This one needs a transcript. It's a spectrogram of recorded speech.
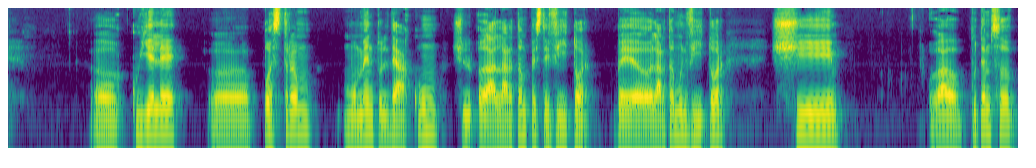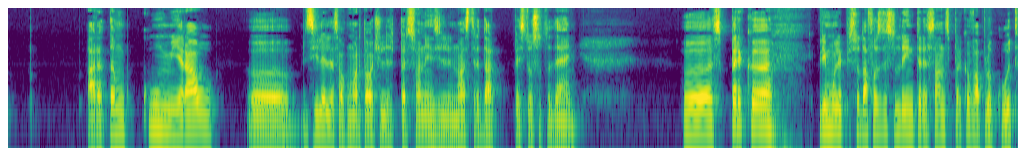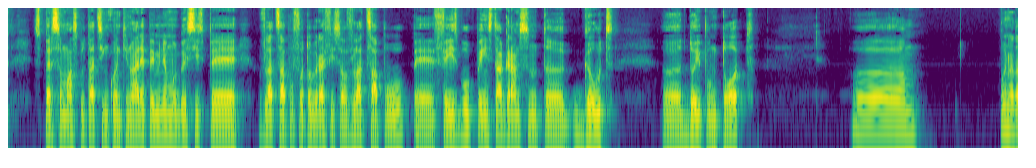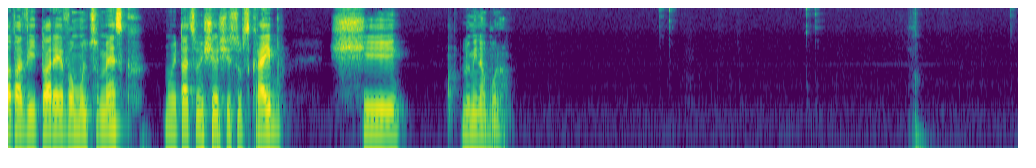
Uh, cu ele uh, păstrăm momentul de acum și îl arătăm peste viitor, pe, îl arătăm în viitor și putem să arătăm cum erau uh, zilele sau cum arătau acele persoane în zilele noastre, dar peste 100 de ani. Uh, sper că primul episod a fost destul de interesant, sper că v-a plăcut, sper să mă ascultați în continuare. Pe mine mă găsiți pe Vlad Țapu Fotografii sau Vlad Țapu pe Facebook, pe Instagram sunt uh, Goat 2.8. Uh, până data viitoare vă mulțumesc, nu uitați un share și subscribe și lumină bună!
